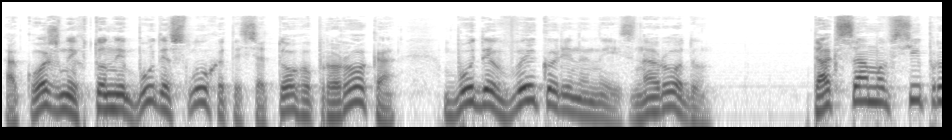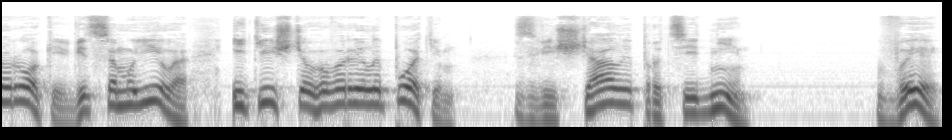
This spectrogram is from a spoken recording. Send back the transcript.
А кожний, хто не буде слухатися того пророка, буде викорінений з народу. Так само всі пророки від Самуїла і ті, що говорили потім, звіщали про ці дні. Ви,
